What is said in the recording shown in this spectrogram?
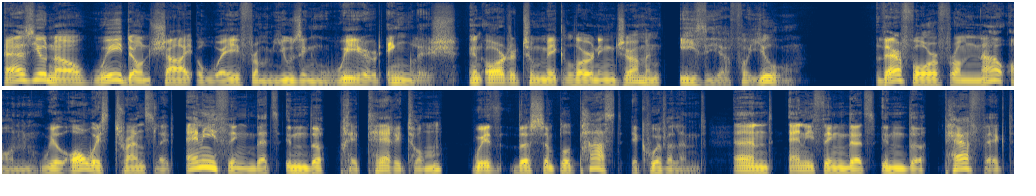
As you know, we don't shy away from using weird English in order to make learning German easier for you. Therefore, from now on, we'll always translate anything that's in the preteritum with the simple past equivalent, and anything that's in the perfect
